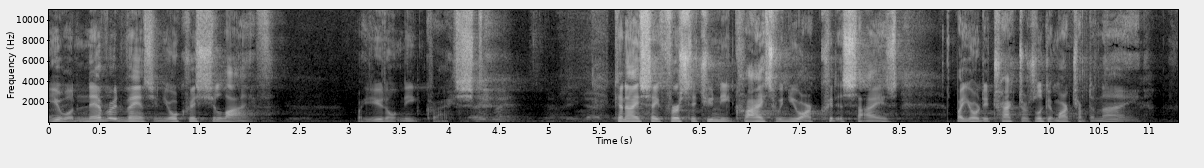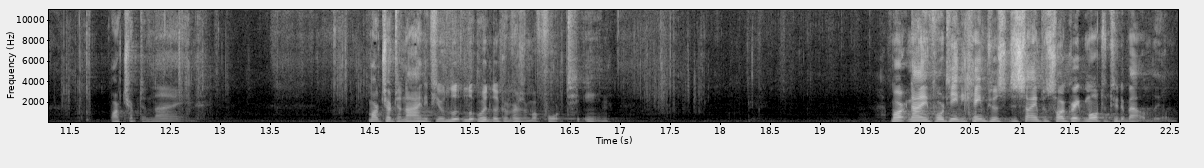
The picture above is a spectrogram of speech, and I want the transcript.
You will never advance in your Christian life where you don't need Christ. Can I say first that you need Christ when you are criticized by your detractors? Look at Mark chapter 9. Mark chapter 9. Mark chapter 9, if you look, look at verse number 14. Mark 9 14, he came to his disciples, saw a great multitude about them,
